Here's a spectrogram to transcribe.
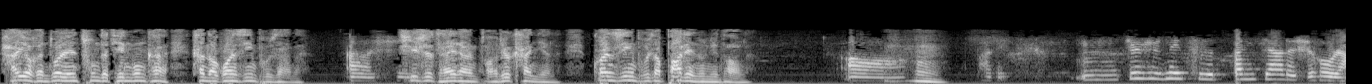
还有很多人冲着天空看，看到观世音菩萨的。啊是。其实台长早就看见了，观世音菩萨八点钟就到了。哦，嗯，好的。嗯，就是那次搬家的时候，然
